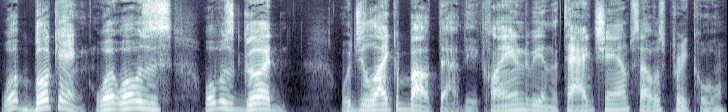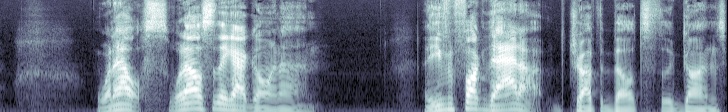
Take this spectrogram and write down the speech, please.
What booking? What what was what was good? What'd you like about that? The acclaim to be in the tag champs that was pretty cool. What else? What else do they got going on? They even fucked that up. Drop the belts the Gunns.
